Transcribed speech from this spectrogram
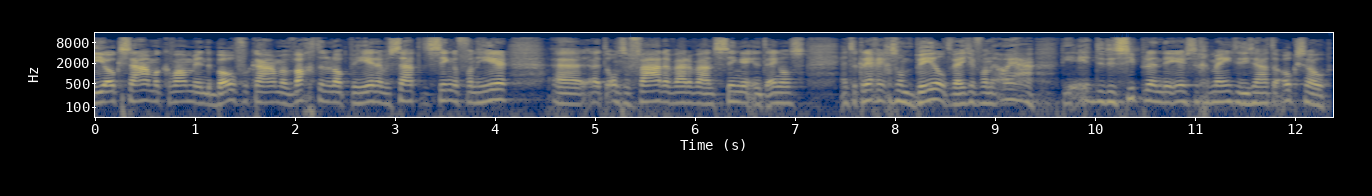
die ook samenkwam in de bovenkamer, wachten op de Heer. En we zaten te zingen van Heer, uh, het Onze Vader waren we aan het zingen in het Engels. En toen kreeg ik zo'n beeld, weet je, van, oh ja, die, discipelen in de eerste gemeente, die zaten ook zo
